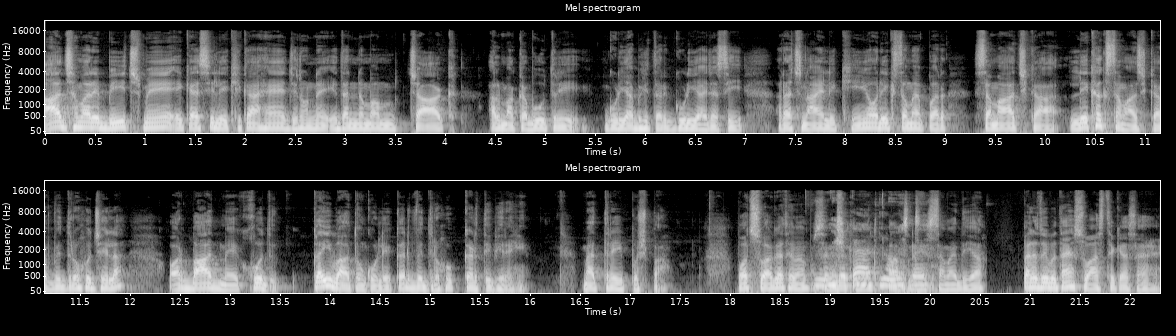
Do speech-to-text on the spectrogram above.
आज हमारे बीच में एक ऐसी लेखिका हैं जिन्होंने इदन्नमम चाक अलमा कबूतरी गुड़िया भीतर गुड़िया जैसी रचनाएँ लिखी और एक समय पर समाज का लेखक समाज का विद्रोह झेला और बाद में खुद कई बातों को लेकर विद्रोह करती भी रहीं। मैत्रेयी पुष्पा। बहुत स्वागत है मैम संगत में आपने समय दिया। पहले तो ये बताएँ स्वास्थ्य कैसा है?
